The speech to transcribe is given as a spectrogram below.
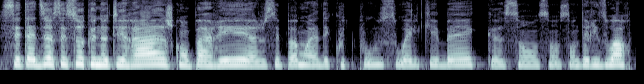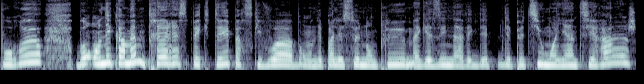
C'est-à-dire, c'est sûr que nos tirages comparés à, je sais pas moi, à des coups de pouce ou Elle Québec euh, sont, sont, sont dérisoires pour eux. Bon, on est quand même très respectés parce qu'ils voient, bon, on n'est pas les seuls non plus magazines avec des, petits ou moyens tirages.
